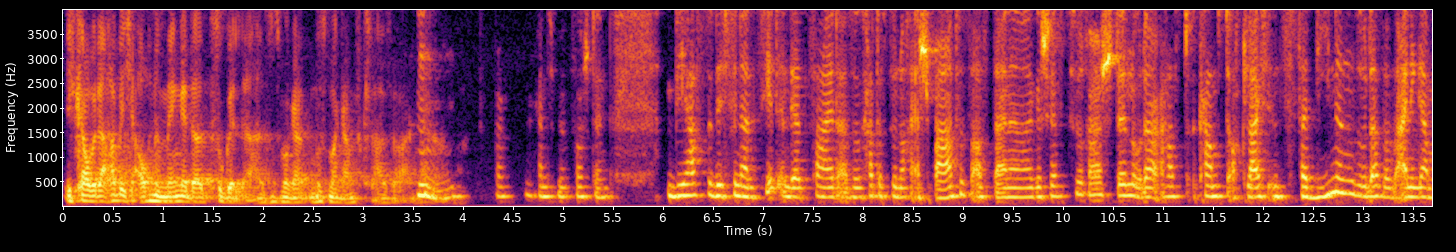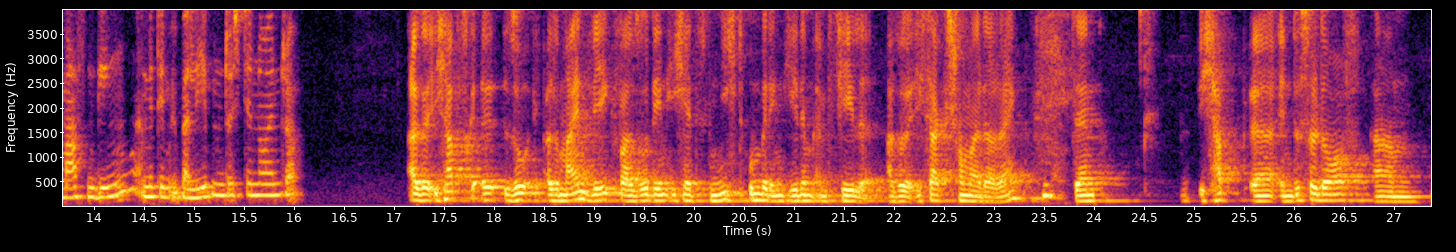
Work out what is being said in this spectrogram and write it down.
ich glaube, da habe ich auch eine Menge dazu gelernt, muss man, muss man ganz klar sagen. Mhm. Kann ich mir vorstellen. Wie hast du dich finanziert in der Zeit? Also hattest du noch Erspartes aus deiner Geschäftsführerstelle oder hast, kamst du auch gleich ins Verdienen, sodass das einigermaßen ging mit dem Überleben durch den neuen Job? Also ich habe es äh, so, also mein Weg war so, den ich jetzt nicht unbedingt jedem empfehle. Also ich sage es schon mal direkt, denn ich habe äh, in Düsseldorf ähm,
